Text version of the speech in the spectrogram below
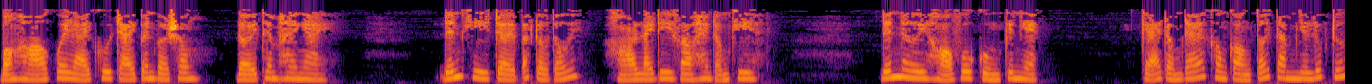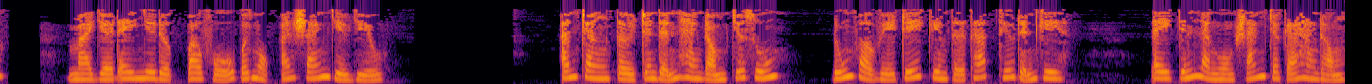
Bọn họ quay lại khu trại bên bờ sông, đợi thêm hai ngày. Đến khi trời bắt đầu tối, họ lại đi vào hang động kia. Đến nơi họ vô cùng kinh ngạc. Cả động đá không còn tối tăm như lúc trước, mà giờ đây như được bao phủ bởi một ánh sáng dịu dịu. Ánh trăng từ trên đỉnh hang động chiếu xuống, đúng vào vị trí kim tự tháp thiếu đỉnh kia. Đây chính là nguồn sáng cho cả hang động.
